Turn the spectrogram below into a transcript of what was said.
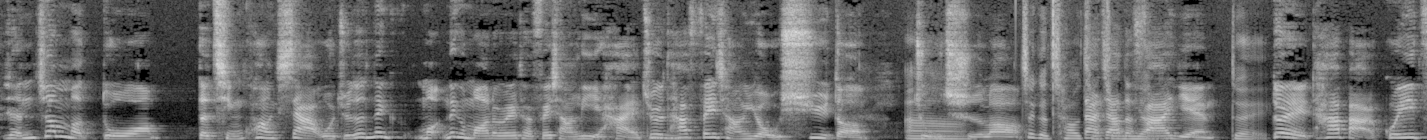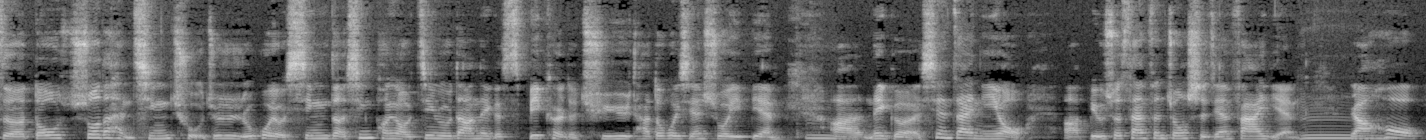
人这么多的情况下，我觉得那个 mo 那个 moderator 非常厉害，就是他非常有序的。主持了这个超大家的发言，对。对，他把规则都说得很清楚，就是如果有新的新朋友进入到那个 speaker 的区域，他都会先说一遍啊、嗯。呃，那个现在你有啊、呃，比如说三分钟时间发言，嗯、然后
